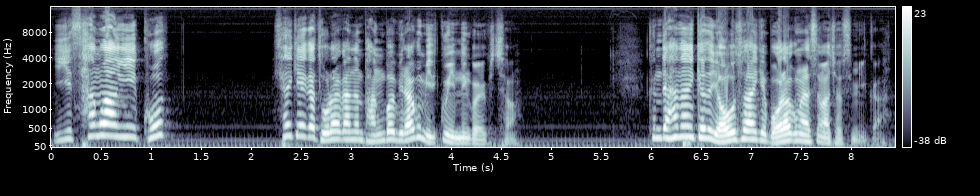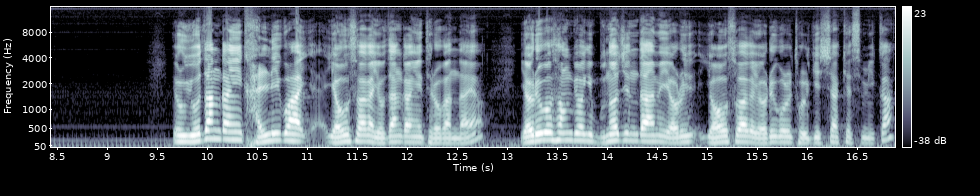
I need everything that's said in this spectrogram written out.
이 상황이 곧 세계가 돌아가는 방법이라고 믿고 있는 거예요. 그렇죠? 근데 하나님께서 여호수아에게 뭐라고 말씀하셨습니까? 여러분 요단강이 갈리고 여호수아가 요단강에 들어갔나요? 여리고 성벽이 무너진 다음에 여호수아가 여리고를 돌기 시작했습니까?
